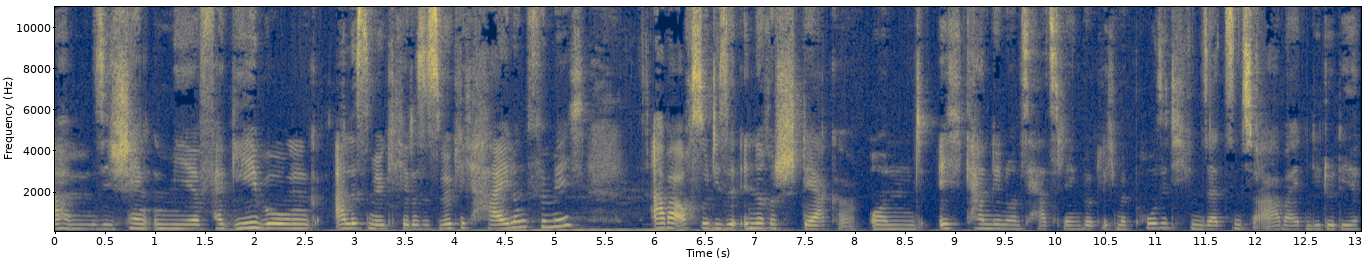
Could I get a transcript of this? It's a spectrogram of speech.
Ähm, sie schenken mir Vergebung, alles Mögliche. Das ist wirklich Heilung für mich, aber auch so diese innere Stärke. Und ich kann dir nur ins Herz legen, wirklich mit positiven Sätzen zu arbeiten, die du dir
